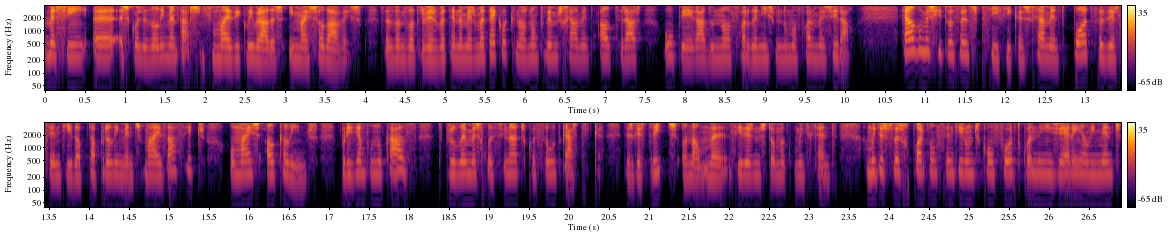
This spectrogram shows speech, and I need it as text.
mas sim uh, a escolhas alimentares mais equilibradas e mais saudáveis. Portanto, vamos outra vez bater na mesma tecla que nós não podemos realmente alterar o pH do nosso organismo de uma forma geral. Em algumas situações específicas, realmente pode fazer sentido optar por alimentos mais ácidos ou mais alcalinos. Por exemplo, no caso de problemas relacionados com a saúde gástrica, nas gastrites ou não, uma acidez no estômago muito grande. Muitas pessoas reportam sentir um desconforto quando ingerem alimentos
